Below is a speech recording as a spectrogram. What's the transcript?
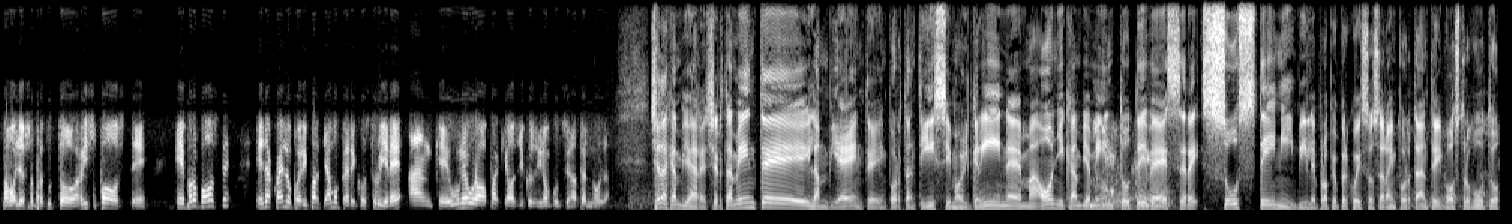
ma voglia soprattutto risposte e proposte e da quello poi ripartiamo per ricostruire anche un'Europa che oggi così non funziona per nulla. C'è da cambiare, certamente l'ambiente è importantissimo, il green, ma ogni cambiamento deve essere sostenibile. Proprio per questo sarà importante il vostro voto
